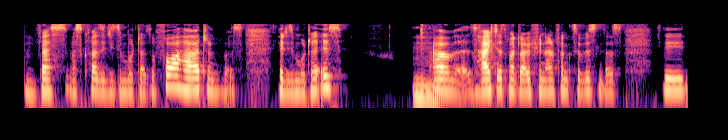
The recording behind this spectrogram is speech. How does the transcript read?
was, was quasi diese Mutter so vorhat und was, wer diese Mutter ist. Mhm. Aber es reicht erstmal, glaube ich, für den Anfang zu wissen, dass sie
